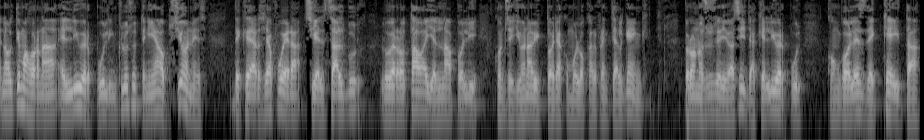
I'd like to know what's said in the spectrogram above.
En la última jornada el Liverpool incluso tenía opciones de quedarse afuera si el Salzburg lo derrotaba y el Napoli consiguió una victoria como local frente al Genk. Pero no sucedió así, ya que el Liverpool, con goles de Keita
